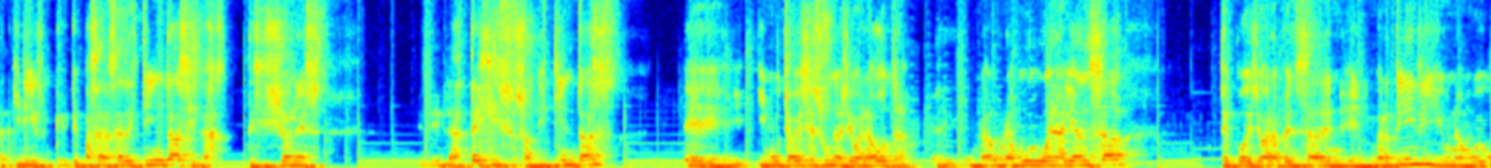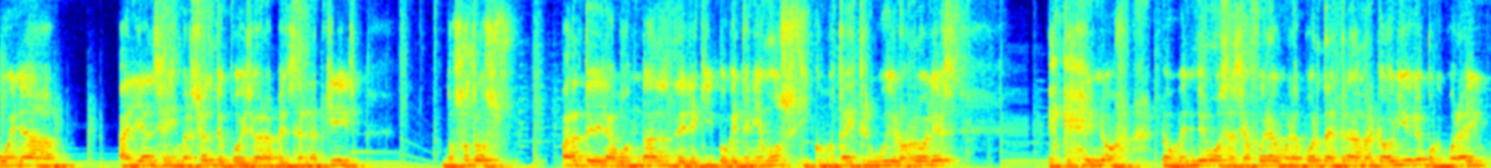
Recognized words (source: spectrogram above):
adquirir, que, que pasan a ser distintas y las decisiones las tesis son distintas eh, y muchas veces una lleva a la otra. Eh, una, muy buena alianza te puede llevar a pensar en, invertir y una muy buena alianza de inversión te puede llevar a pensar en adquirir. Nosotros, parte de la bondad del equipo que tenemos y cómo está distribuido los roles, es que no nos vendemos hacia afuera como la puerta de entrada a Mercado Libre, porque por ahí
